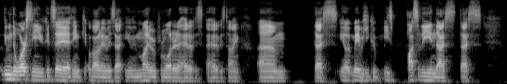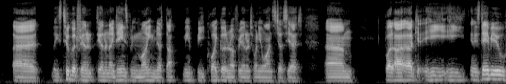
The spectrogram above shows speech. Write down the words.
I mean, the worst thing you could say, I think, about him is that he might have been promoted ahead of his ahead of his time. Um, that you know maybe he could he's possibly in that that uh, he's too good for the under 19s, but he might not be quite good enough for the under 21s just yet. Um, but uh, he he in his debut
